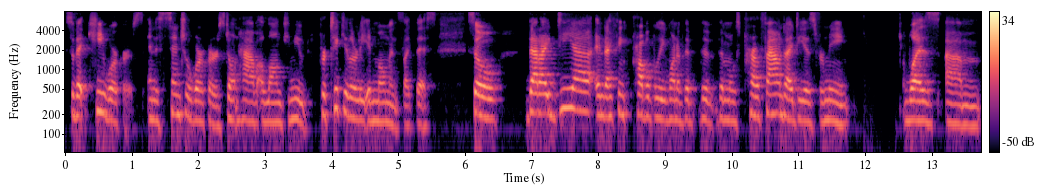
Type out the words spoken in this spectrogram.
so that key workers and essential workers don't have a long commute, particularly in moments like this. So that idea, and I think probably one of the, the, the most profound ideas for me was um,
